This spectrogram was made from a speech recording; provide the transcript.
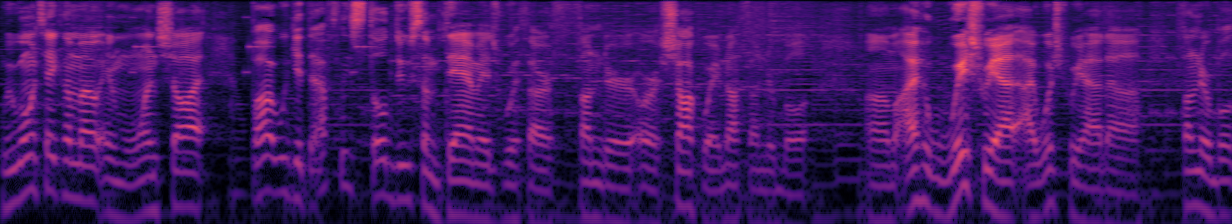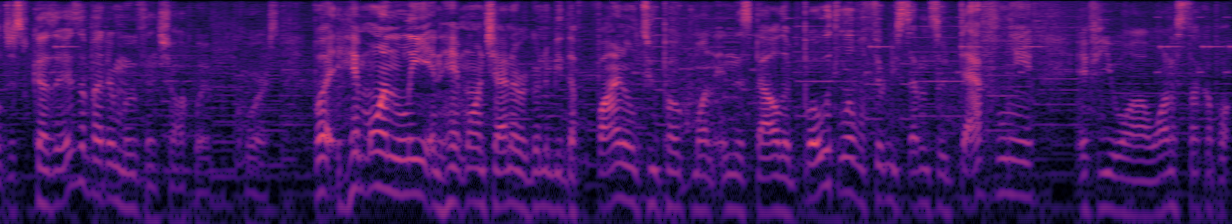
we won't take them out in one shot, but we could definitely still do some damage with our Thunder, or Shockwave, not Thunderbolt. Um, I wish we had, I wish we had, uh, Thunderbolt just because it is a better move than Shockwave, of course. But Hitmonlee and Hitmonchan are going to be the final two Pokemon in this battle. They're both level 37, so definitely if you uh, want to stock up,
